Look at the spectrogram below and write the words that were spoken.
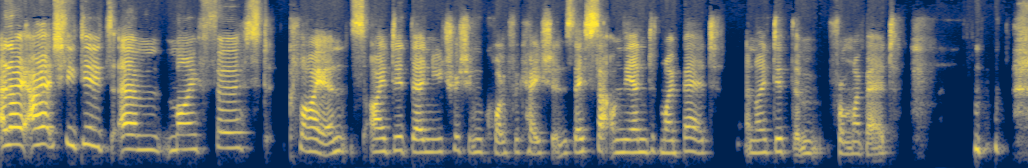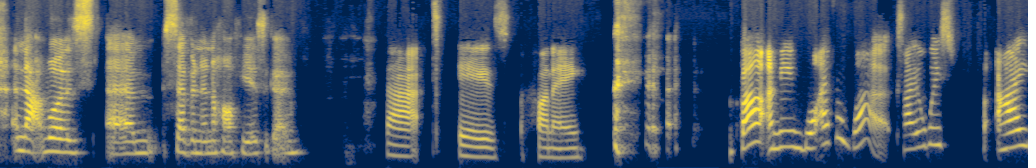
And I, I actually did um, my first clients, I did their nutrition qualifications. They sat on the end of my bed and I did them from my bed. and that was um, seven and a half years ago. That is funny. but I mean, whatever works. I always, I,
